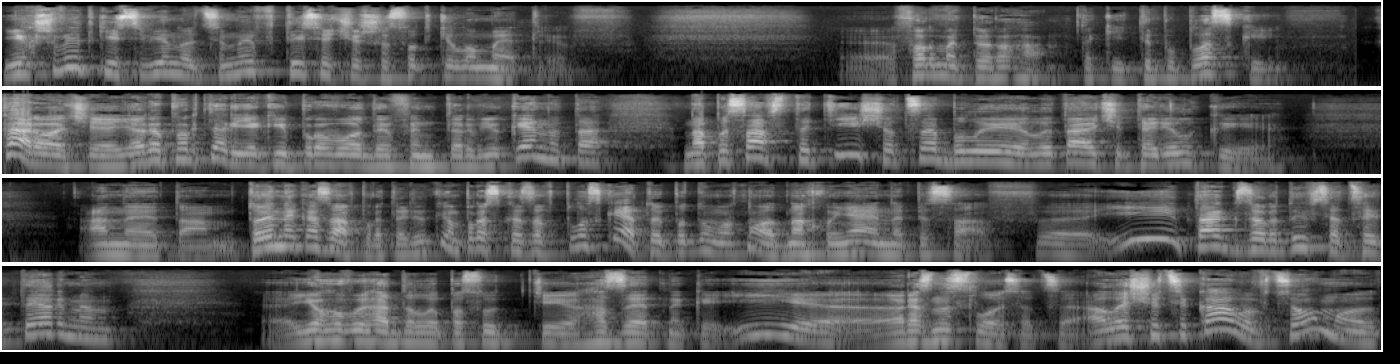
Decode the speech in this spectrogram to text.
Їх швидкість він оцінив в 1600 кілометрів. Е, форма пирога, такий, типу, плаский. Коротше, репортер, який проводив інтерв'ю Кеннета, написав статті, що це були летаючі тарілки. А не там. Той не казав про тарілки, він просто сказав плоске, а той подумав, ну, одна хуйня я написав. Е, і так зародився цей термін. Його вигадали, по суті, газетники, і е, рознеслося це. Але що цікаво в цьому,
